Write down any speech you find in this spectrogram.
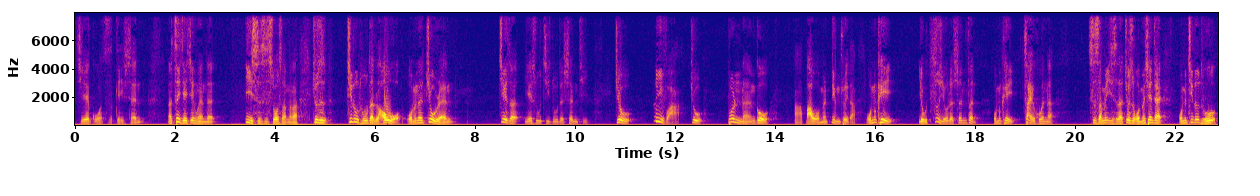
结果子给神。那这节经文呢意思是说什么呢？就是基督徒的老我，我们的旧人，借着耶稣基督的身体，就律法就。不能够啊把我们定罪的，我们可以有自由的身份，我们可以再婚了，是什么意思呢？就是我们现在我们基督徒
